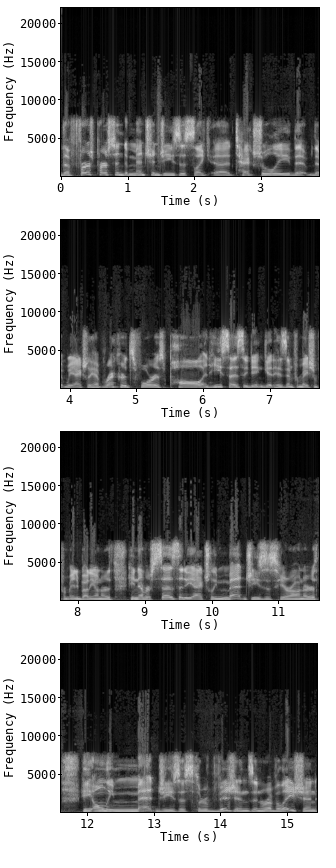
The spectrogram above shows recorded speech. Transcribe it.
the first person to mention Jesus, like uh, textually, that that we actually have records for, is Paul, and he says he didn't get his information from anybody on earth. He never says that he actually met Jesus here on earth. He only met Jesus through visions and revelation,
